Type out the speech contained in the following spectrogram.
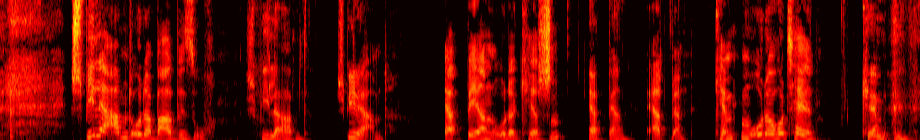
Spieleabend oder Barbesuch? Spieleabend. Spieleabend. Erdbeeren oder Kirschen? Erdbeeren. Erdbeeren. Campen oder Hotel? Campen.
